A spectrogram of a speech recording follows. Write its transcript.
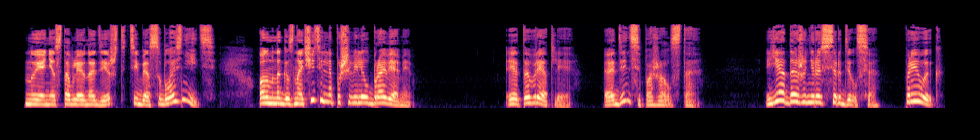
но я не оставляю надежд тебя соблазнить». Он многозначительно пошевелил бровями. «Это вряд ли. Оденься, пожалуйста». Я даже не рассердился. Привык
